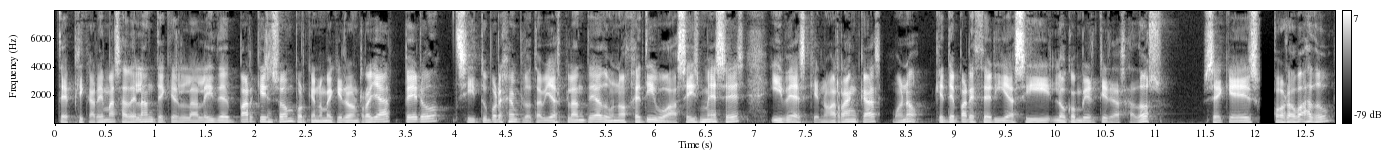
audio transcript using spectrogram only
Te explicaré más adelante qué es la ley de Parkinson porque no me quiero enrollar, pero si tú, por ejemplo, te habías planteado un objetivo a seis meses y ves que no arrancas, bueno, ¿qué te parecería si lo convirtieras a dos? Sé que es jorobado,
